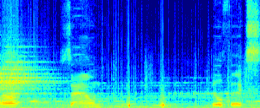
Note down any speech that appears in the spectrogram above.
Ah, sound. It'll fix.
